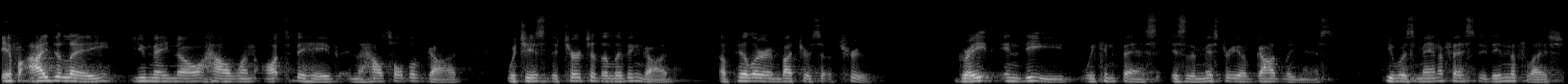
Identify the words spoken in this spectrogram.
If I delay, you may know how one ought to behave in the household of God, which is the church of the living God, a pillar and buttress of truth. Great indeed, we confess, is the mystery of godliness. He was manifested in the flesh,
